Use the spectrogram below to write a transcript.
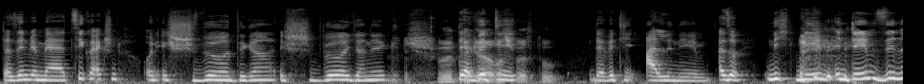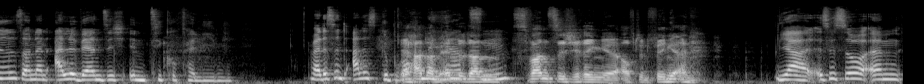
da sehen wir mehr Zico-Action. Und ich schwöre, Digga, ich schwöre, Yannick. Ich schwöre, Digga, wird die, was schwörst du? Der wird die alle nehmen. Also nicht nehmen in dem Sinne, sondern alle werden sich in Zico verlieben. Weil das sind alles gebrochene Er hat am Ende dann 20 Ringe auf den Fingern. Ja, es ist so, ähm,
